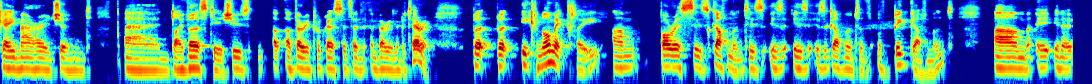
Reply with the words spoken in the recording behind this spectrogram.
gay marriage and and diversity issues are, are very progressive and, and, very libertarian. But but economically, um, Boris's government is is is, is a government of, of big government. Um, it, you know,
